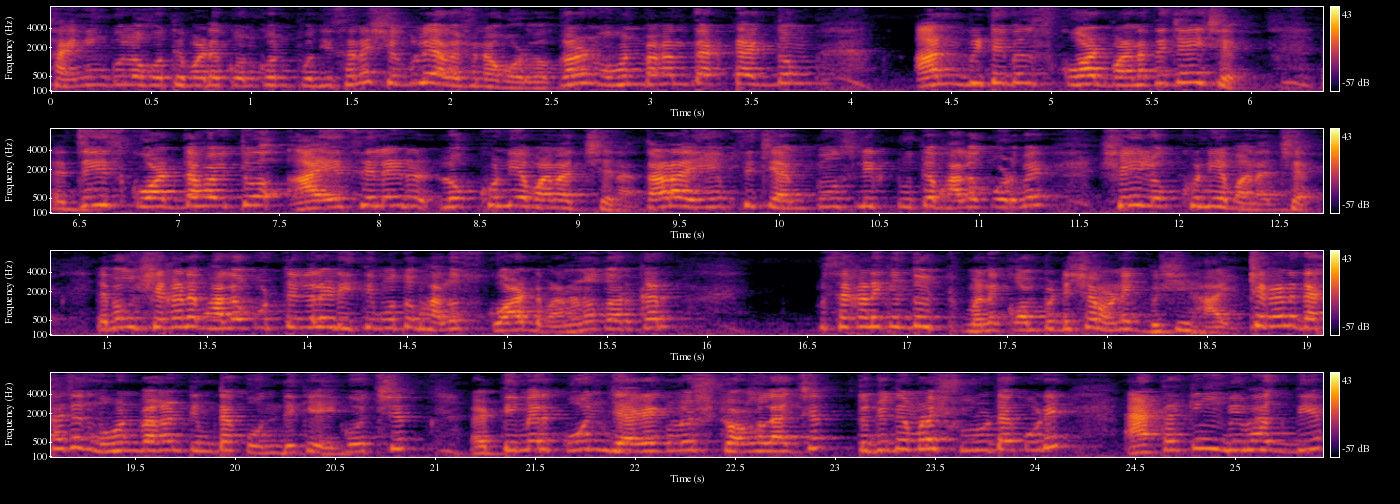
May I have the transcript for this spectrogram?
সাইনিংগুলো হতে পারে, কোন কোন পজিশনে সেগুলি আলোচনা করব। কারণ মোহনবাগান তো একটা একদম আনবিটেবল স্কোয়াড বানাতে চাইছে। যেই স্কোয়াডটা হয়তো আইএসএল এর লক্ষ্য নিয়ে বানাচ্ছে না, তারা এএফসি চ্যাম্পিয়ন্স লিগ টুতে ভালো করবে, সেই লক্ষ্য নিয়ে বানাচ্ছে। এবং সেখানে ভালো করতে গেলে রীতিমতো ভালো স্কোয়াড বানানো দরকার। সেখানে কিন্তু মানে কম্পিটিশন অনেক বেশি হাই সেখানে দেখা যাক মোহনবাগান টিমটা কোন দিকে এগোচ্ছে টিমের কোন জায়গাগুলো স্ট্রং লাগছে। তো যদি আমরা শুরুটা করি অ্যাটাকিং বিভাগ দিয়ে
